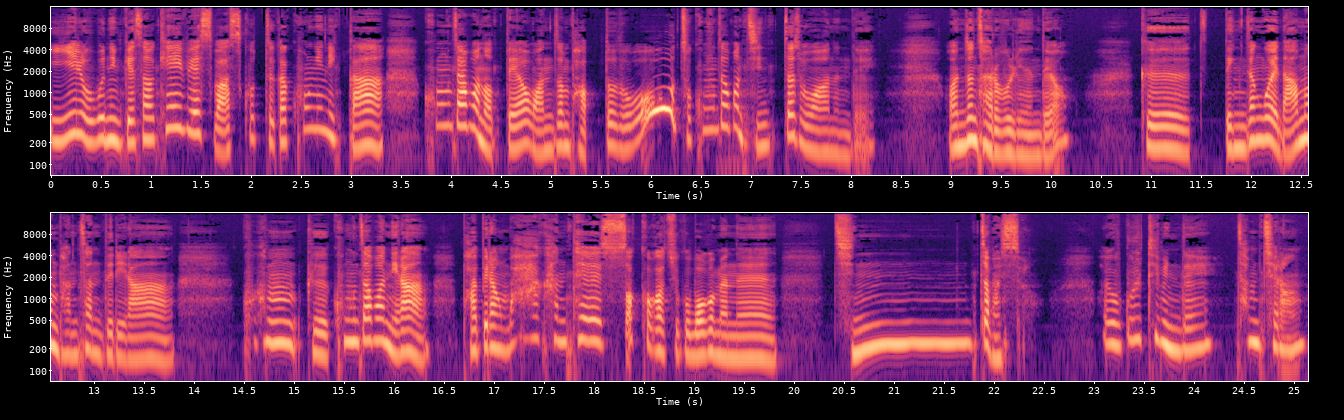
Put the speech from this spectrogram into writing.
2159님께서 KBS 마스코트가 콩이니까 콩자번 어때요? 완전 밥도둑. 오, 저 콩자번 진짜 좋아하는데. 완전 잘 어울리는데요? 그 냉장고에 남은 반찬들이랑 그 콩자반이랑 밥이랑 막 한테 섞어가지고 먹으면은 진짜 맛있어요. 아, 이거 꿀팁인데. 참치랑.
